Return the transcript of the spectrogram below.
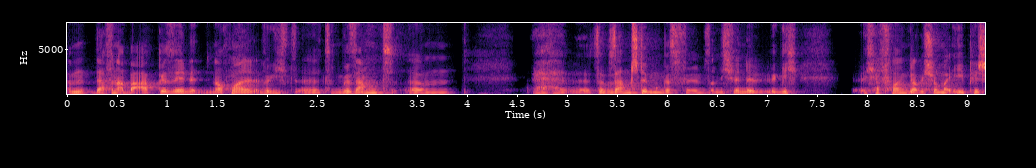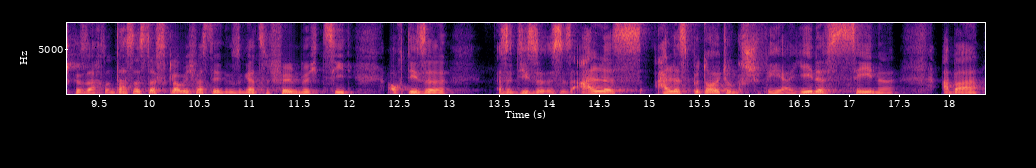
Ähm, davon aber abgesehen, nochmal wirklich äh, zum Gesamt, ähm, äh, zur Gesamtstimmung des Films. Und ich finde wirklich, ich habe vorhin, glaube ich, schon mal episch gesagt. Und das ist das, glaube ich, was den ganzen Film durchzieht. Auch diese, also diese, es ist alles, alles bedeutungsschwer, jede Szene. Aber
